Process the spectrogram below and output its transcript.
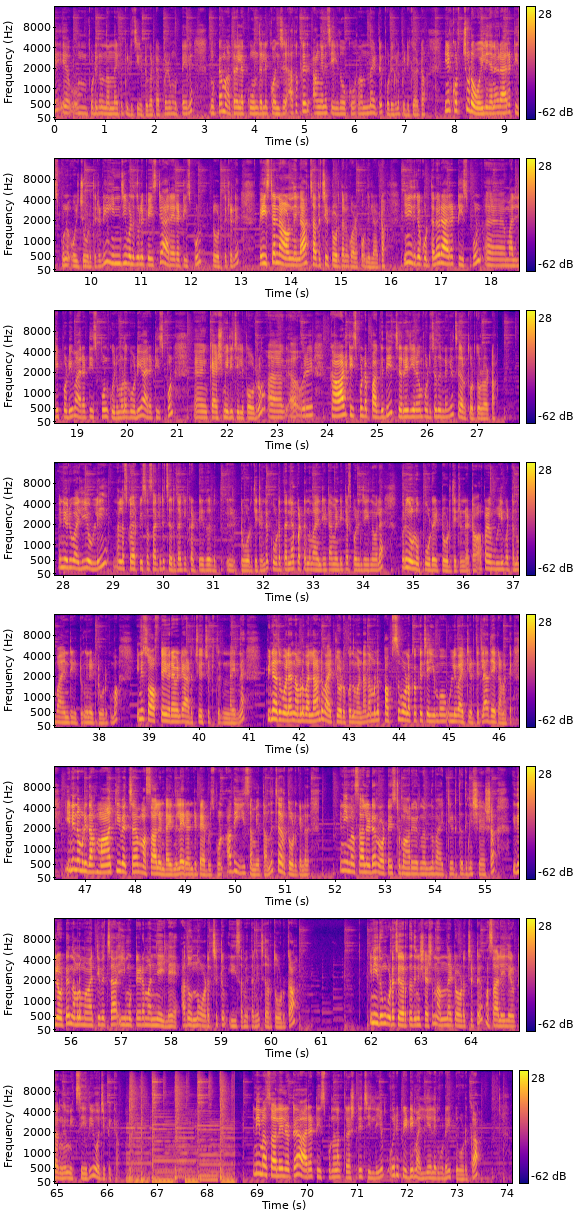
പൊടികൾ നന്നായിട്ട് പിടിച്ച് കിട്ടും കേട്ടോ. എപ്പോഴും മുട്ടയിൽ മുട്ട മാത്രമല്ല കൂന്തൽ കൊഞ്ച് അതൊക്കെ അങ്ങനെ ചെയ്ത് നോക്കൂ. നന്നായിട്ട് പൊടികൾ പിടിക്കും കേട്ടോ. ഇനി കുറച്ചുകൂടെ ഓയിൽ ഞാൻ ഒരു അര ടീസ്പൂൺ ഒഴിച്ചു കൊടുത്തിട്ടുണ്ട്. ഇഞ്ചി വെളുത്തുള്ളി പേസ്റ്റ് അര അര ടീസ്പൂൺ ഇട്ട് കൊടുത്തിട്ടുണ്ട്. പേസ്റ്റ് തന്നെ ആവുന്നില്ല ചതച്ചിട്ട് കൊടുത്താലും കുഴപ്പമൊന്നുമില്ല കേട്ടോ. ഇനി ഇതിന്റെ കൂടെ തന്നെ ഒരു അര ടീസ്പൂൺ മല്ലിപ്പൊടിയും അര ടീസ്പൂൺ കുരുമുളക് പൊടിയും അര ടീസ്പൂൺ കാശ്മീരി ചില്ലി പൗഡറും ഒരു കാൽ ടീസ്പൂണിന്റെ പകുതി ചെറിയ ജീരകം പൊടിച്ചതുണ്ടെങ്കിൽ ചേർത്ത് കൊടുത്തോളൂ കേട്ടോ. ഇനി ഒരു വലിയ ഉള്ളി നല്ല സ്ക്വയർ പീസസ് ആക്കിയിട്ട് ചെറുതാക്കി കട്ട് ചെയ്ത് എടുത്ത് ഇട്ട് കൊടുത്തിട്ടുണ്ട്. കൂടെ തന്നെ പെട്ടെന്ന് വഴണ്ടിയിട്ടാൻ വേണ്ടിയിട്ട് എപ്പോഴും ചെയ്യുന്ന പോലെ ഒരു നുള്ളു ഉപ്പ് കൂടെ ഇട്ട് കൊടുത്തിട്ടുണ്ട് കേട്ടോ. അപ്പോൾ ഉള്ളി പെട്ടെന്ന് വഴണ്ടി കിട്ടും ഇങ്ങനെ ഇട്ട് കൊടുക്കുമ്പോൾ ഇനി സോഫ്റ്റായി വരാൻ വേണ്ടി അടച്ചു വെച്ചിട്ടുണ്ടായിരുന്നേ. പിന്നെ അതുപോലെ നമ്മൾ വല്ലാണ്ട് വാറ്റി കൊടുക്കുന്നു വേണ്ട. നമ്മൾ പപ്സ് പോളക്കൊക്കെ ചെയ്യുമ്പോൾ ഉള്ളി വാറ്റി എടുത്തിട്ടില്ല അതേ കണക്ക്. ഇനി നമ്മളിതാ മാറ്റി വെച്ച മസാല ഉണ്ടായിരുന്നില്ലേ രണ്ട് ടേബിൾ സ്പൂൺ അത് ഈ സമയത്താണ് ചേർത്ത് കൊടുക്കേണ്ടത്. ഇനി ഈ മസാലയുടെ റോ ടേസ്റ്റ് മാറി വരുന്നതെന്ന് വഴറ്റിയെടുത്തതിന് ശേഷം ഇതിലോട്ട് നമ്മൾ മാറ്റി വെച്ച ഈ മുട്ടയുടെ മഞ്ഞയില്ലേ അതൊന്ന് ഉടച്ചിട്ട് ഈ സമയത്ത് അങ്ങ് ചേർത്ത് കൊടുക്കാം. ഇനി ഇതും കൂടെ ചേർത്തതിന് ശേഷം നന്നായിട്ട് ഉടച്ചിട്ട് മസാലയിലോട്ട് അങ്ങ് മിക്സ് ചെയ്ത് യോജിപ്പിക്കാം. ഇനി മസാലയിലോട്ട് അര ടീസ്പൂണോളം ക്രഷ്ഡ് ചില്ലിയും ഒരു പിടി മല്ലിയിലയും കൂടെ ഇട്ട് കൊടുക്കാം.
